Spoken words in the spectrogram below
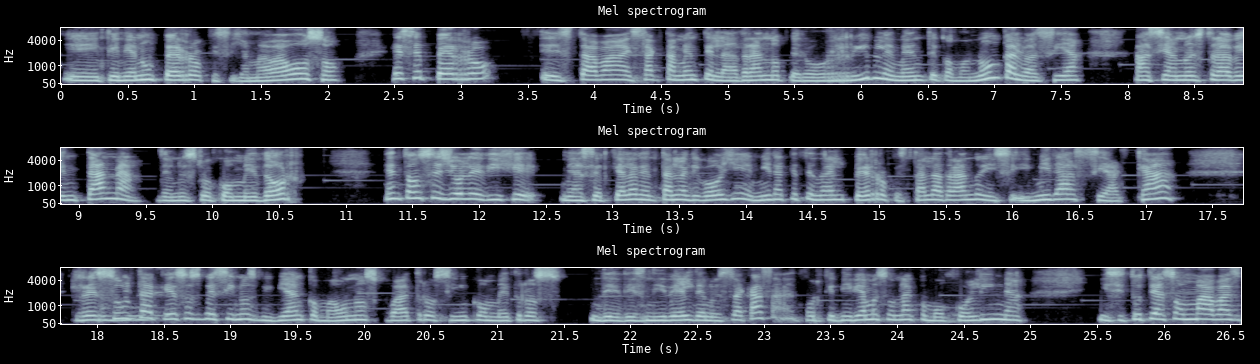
eh, tenían un perro que se llamaba Oso. Ese perro estaba exactamente ladrando, pero horriblemente, como nunca lo hacía, hacia nuestra ventana de nuestro comedor. Entonces yo le dije, me acerqué a la ventana, le digo, oye, mira que tendrá el perro que está ladrando y, y mira hacia acá. Resulta que esos vecinos vivían como a unos cuatro o cinco metros de desnivel de nuestra casa, porque vivíamos en una como colina. Y si tú te asomabas,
